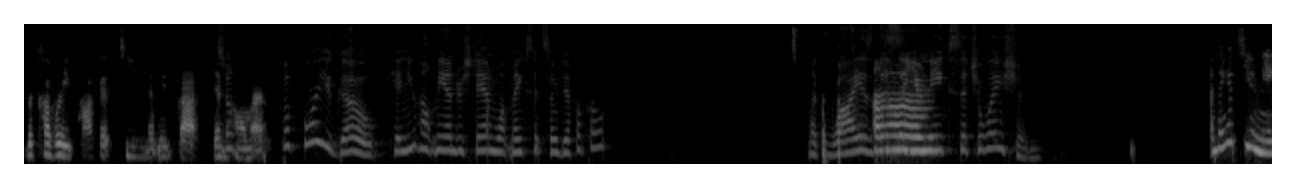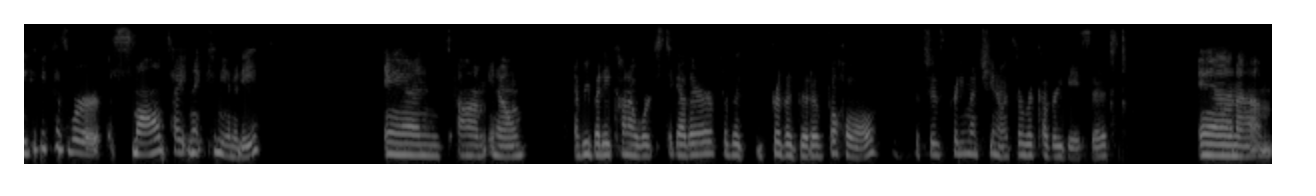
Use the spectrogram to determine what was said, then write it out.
recovery pocket team that we've got in So- Homer. Before you go, can you help me understand what makes it so difficult? Like, why is this a Um, unique situation? I think it's unique because we're a small, tight knit community, and um, you know, everybody kind of works together for the for the good of the whole, which is pretty much you know it's a recovery basis. And um,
